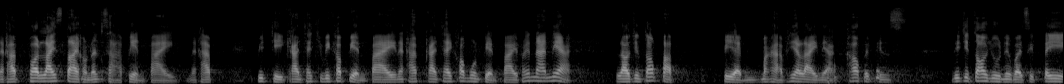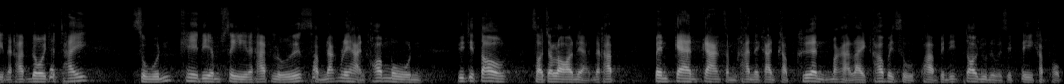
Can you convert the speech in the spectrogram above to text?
นะครับเพราะไลฟ์สไตล์ของนักศึกษาเปลี่ยนไปนะครับ วิธีการใช้ชีวิตเขาเปลี่ยนไปนะครับ การใช้ข้อมูลเปลี่ยนไปเพราะฉะนั้นเนี่ยเราจึงต้องปรับเปลี่ยนมหาวิทยาลัยเนี่ยเข้าไปเป็นดิจิ t a ลยูนิเวอร์ซิตี้นะครับโดยจะใช้ ศูนย์ KDMC นะครับหรือสำนักบริหารข้อมูล ดิจิ t a ลสจรเนี่ยนะครับเป็นแกนกลางสำคัญในการขับเคลื่อนมหาลัยเข้าไปสู่ความเป็นดิจิ t a ลยูนิเวอร์ซิตี้ครับผม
